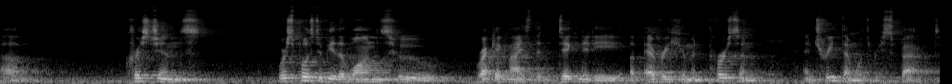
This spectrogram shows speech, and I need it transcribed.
Um, Christians, we're supposed to be the ones who recognize the dignity of every human person and treat them with respect.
